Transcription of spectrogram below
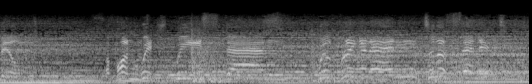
Built, upon which we stand, will bring an end to the Senate,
